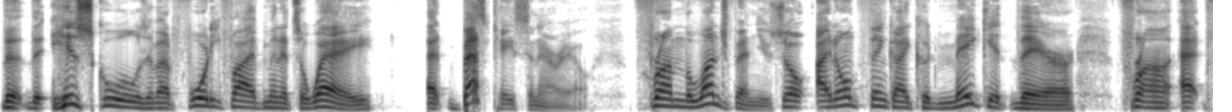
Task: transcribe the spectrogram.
the, the his school is about 45 minutes away at best case scenario from the lunch venue. So I don't think I could make it there from at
